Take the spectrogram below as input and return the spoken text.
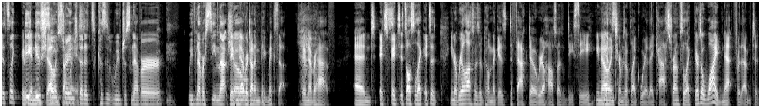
it's like It'd be a new show so strange that it's because we've just never we've never seen that They've show. never done a big mix up. They never have. And it's it's it's also like it's a you know Real Housewives of Potomac is de facto Real Housewives of DC you know in terms of like where they cast from. So like there's a wide net for them to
